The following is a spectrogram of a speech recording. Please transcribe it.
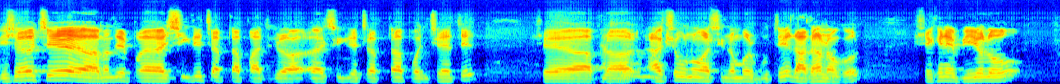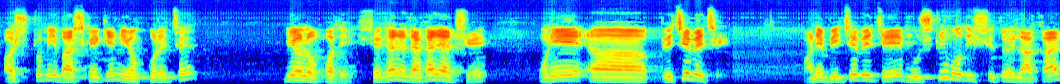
বিষয় হচ্ছে আমাদের সিগড়ে চাপটা পাঁচ সিগড়ে চাপটা পঞ্চায়েতের সে আপনার একশো উনআশি। নম্বর বুথে রাধানগর। সেখানে বিএলও অষ্টমী বাস্কেকে নিয়োগ করেছে বিএলও পদে। সেখানে দেখা যাচ্ছে উনি বেছে বেছে মানে বেছে বেছে মুসলিম অধিষ্ঠিত এলাকার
